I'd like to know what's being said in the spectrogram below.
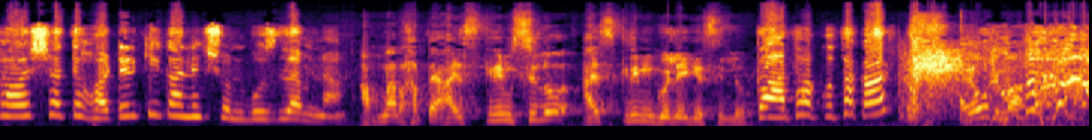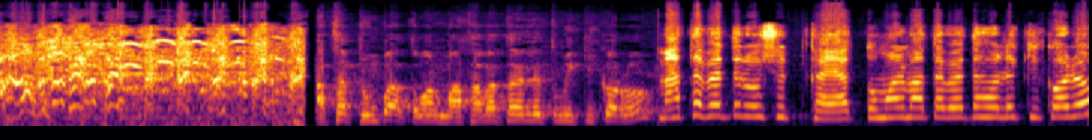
খাওয়ার সাথে হটের কি কানেকশন বুঝলাম না। আপনার হাতে আইসক্রিম ছিল আইসক্রিম গলে গেছিল। গাধা কোথাকার? আচ্ছা টুম্পা তোমার মাথা ব্যথা হলে তুমি কি করো? মাথা ব্যথার ওষুধ খায় আর তোমার মাথা ব্যথা হলে কি করো?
